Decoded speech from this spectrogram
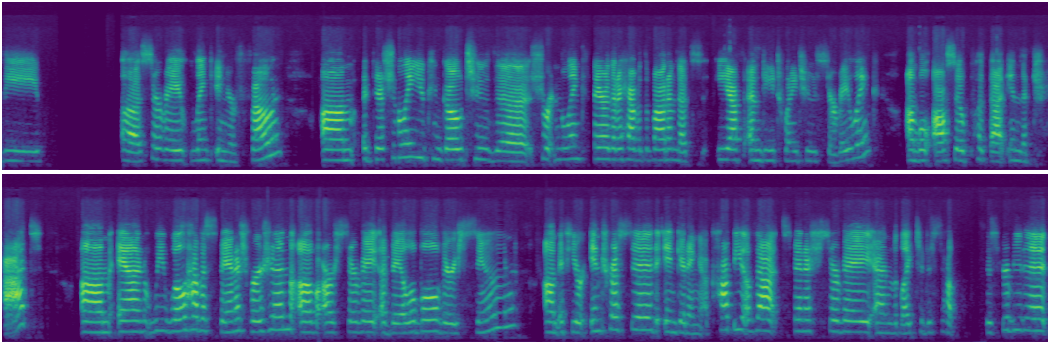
the uh, survey link in your phone. Um, additionally, you can go to the shortened link there that I have at the bottom. That's EFMD22 survey link. Um, we'll also put that in the chat. Um, and we will have a Spanish version of our survey available very soon. Um, if you're interested in getting a copy of that Spanish survey and would like to just help distribute it,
